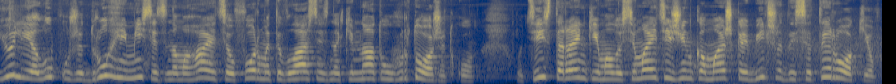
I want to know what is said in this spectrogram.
Юлія Луп уже другий місяць намагається оформити власність на кімнату у гуртожитку. У цій старенькій малосімейці жінка мешкає більше 10 років.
